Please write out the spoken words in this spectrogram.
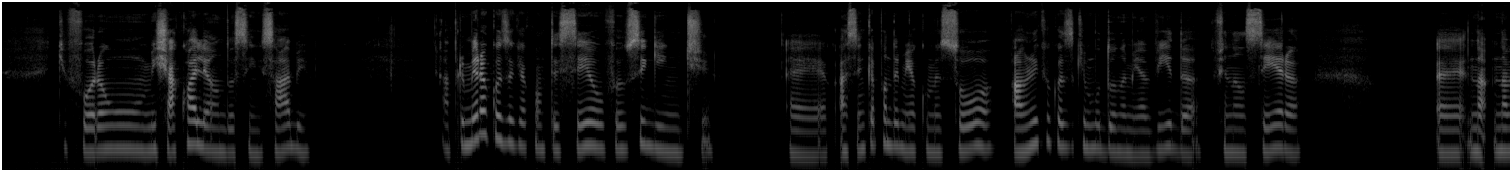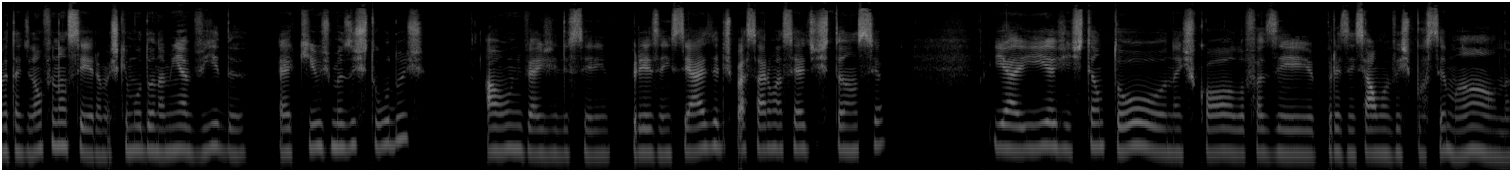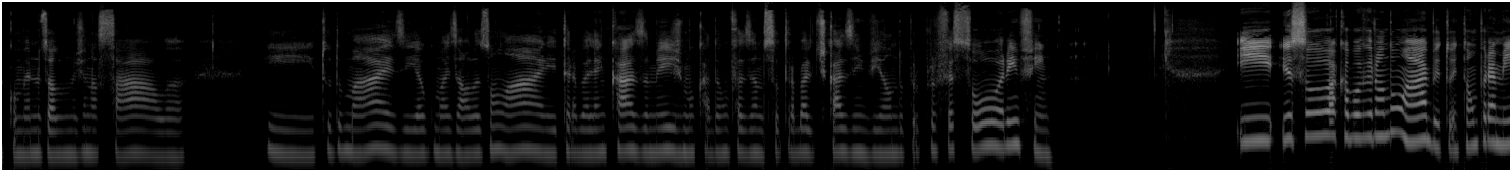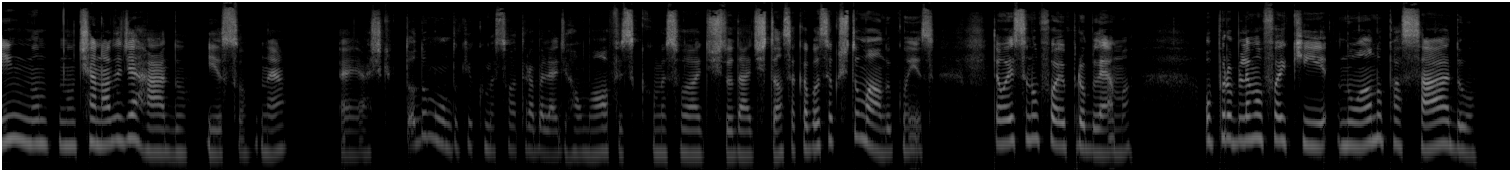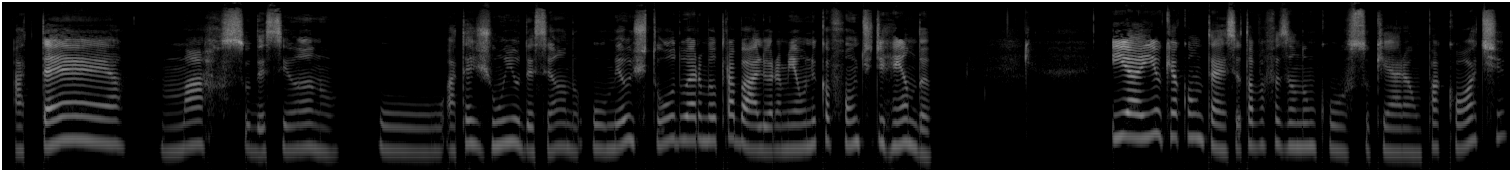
que foram me chacoalhando, assim, sabe? A primeira coisa que aconteceu foi o seguinte: é, assim que a pandemia começou, a única coisa que mudou na minha vida financeira, é, na, na verdade não financeira, mas que mudou na minha vida, é que os meus estudos, ao invés de eles serem presenciais, eles passaram a ser à distância. E aí a gente tentou na escola fazer presencial uma vez por semana, com menos alunos na sala e tudo mais, e algumas aulas online, trabalhar em casa mesmo, cada um fazendo seu trabalho de casa enviando para o professor, enfim. E isso acabou virando um hábito, então para mim não, não tinha nada de errado isso, né? É, acho que todo mundo que começou a trabalhar de home office, que começou a estudar à distância, acabou se acostumando com isso. Então esse não foi o problema. O problema foi que no ano passado, até março desse ano, o, até junho desse ano, o meu estudo era o meu trabalho, era a minha única fonte de renda. E aí o que acontece? Eu estava fazendo um curso que era um pacote,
